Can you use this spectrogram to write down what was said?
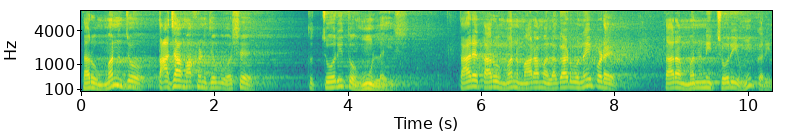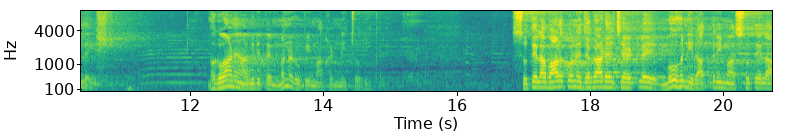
તારું મન જો તાજા માખણ જેવું હશે, તો ચોરી તો હું લઈશ. તારે તારું મન મારામાં લગાડવું નહીં પડે. તારા મનની ચોરી હું કરી લઈશ. ભગવાને આવી રીતે મનરૂપી માખણની ચોરી કરી. સુતેલા બાળકોને જગાડે છે એટલે મોહની રાત્રિમાં સુતેલા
